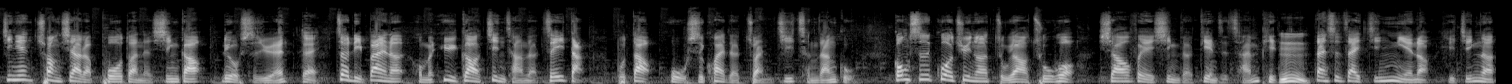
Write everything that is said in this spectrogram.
今天创下了波段的新高六十元。对，这礼拜呢，我们预告进场的这一档不到五十块的转机成长股，公司过去呢主要出货。消费性的电子产品，嗯，但是在今年呢，已经呢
